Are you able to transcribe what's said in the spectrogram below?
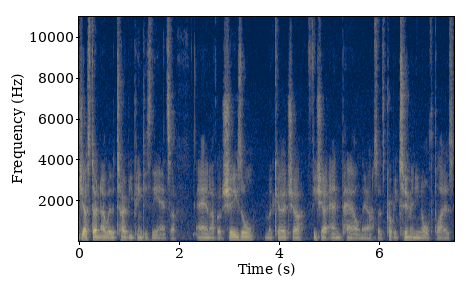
just don't know whether Toby Pink is the answer. And I've got Sheezel, McKercher, Fisher and Powell now. So it's probably too many North players.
